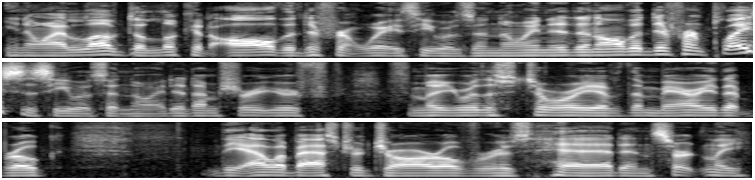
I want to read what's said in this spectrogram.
you know, I love to look at all the different ways he was anointed and all the different places he was anointed. I'm sure you're f- familiar with the story of the Mary that broke the alabaster jar over his head, and certainly,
